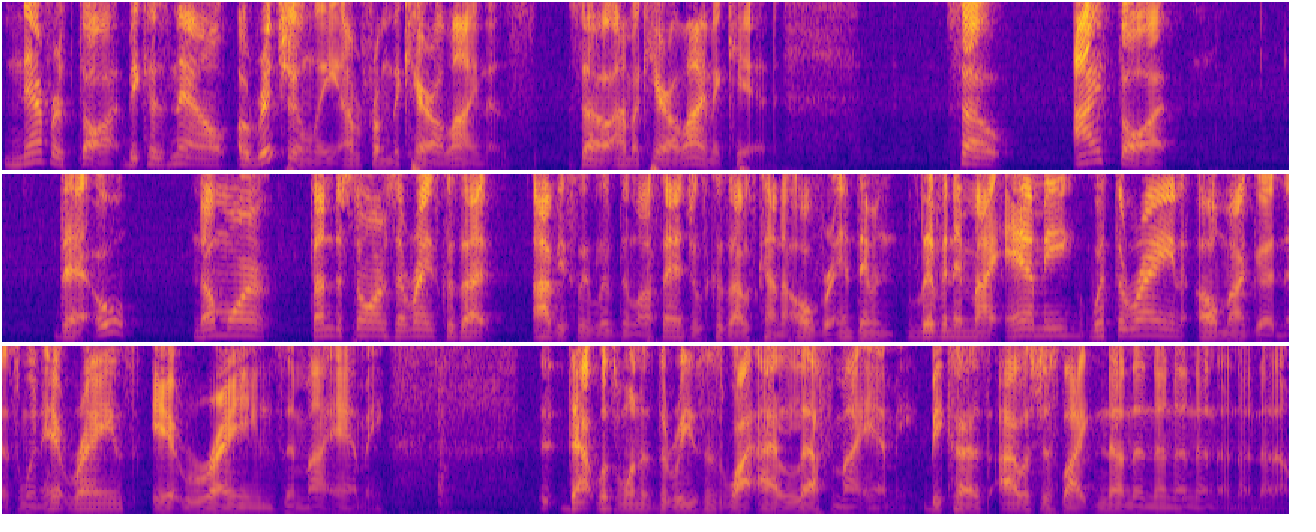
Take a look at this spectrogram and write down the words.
never thought, because now originally I'm from the Carolinas. So I'm a Carolina kid. So I thought that oh, no more thunderstorms and rains because I obviously lived in Los Angeles because I was kind of over. And then living in Miami with the rain, oh my goodness, when it rains, it rains in Miami. That was one of the reasons why I left Miami because I was just like, no, no, no, no, no, no, no, no, no.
